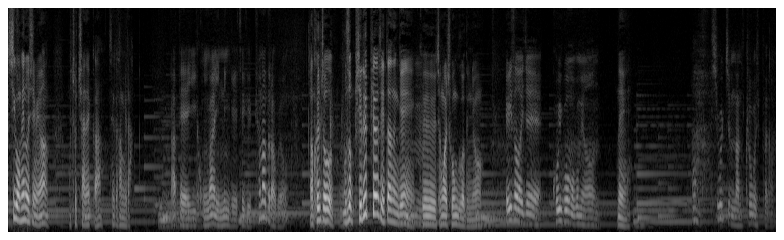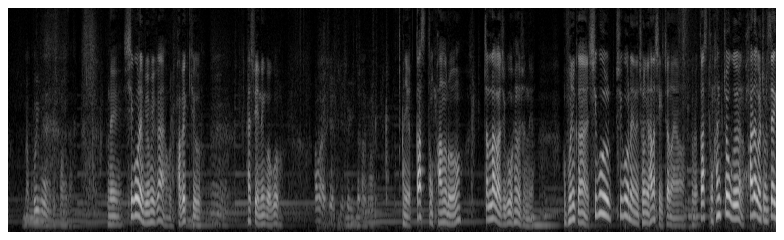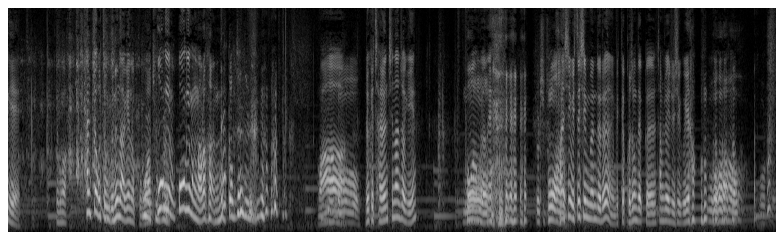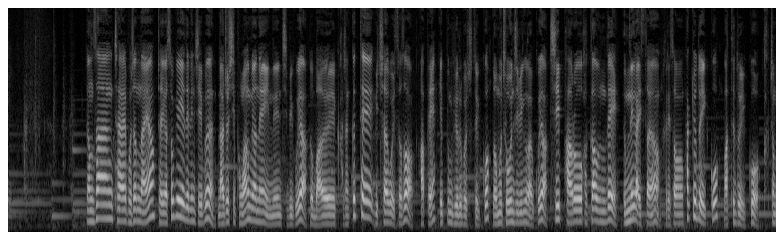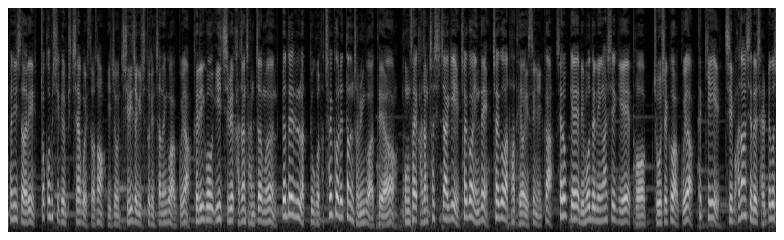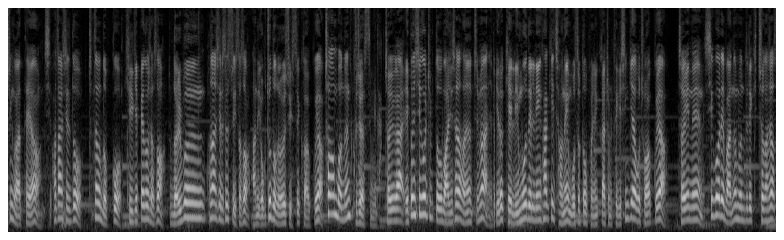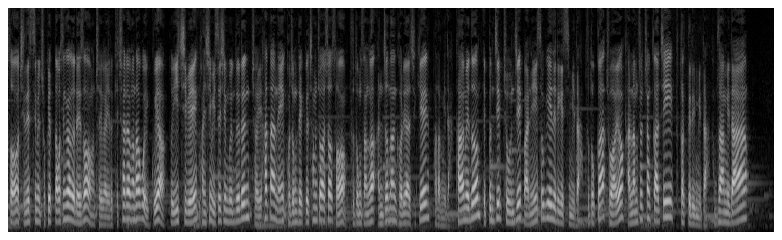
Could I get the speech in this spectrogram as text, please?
시공해 놓으시면 좋지 않을까 생각합니다. 앞에 이 공간이 있는 게 되게 편하더라고요. 아, 그렇죠. 우선 비를 피할 수 있다는 게 음. 그 정말 좋은 거거든요. 여기서 이제 고기 구워 먹으면 네. 아, 시골집 난 그러고 싶어요. 나 고기 구워 먹고 싶어 항상. 네. 시골의 묘미가 우리 바베큐 음. 할 수 있는 거고 저, 저, 저기 있잖아. 요 아니 가스통 반으로 잘라가지고 해놓으셨네요. 보니까 시골 시골에는 저런 게 하나씩 있잖아요. 그러면 가스통 한쪽은 화력을 좀 세게 해. 그리고 한쪽은 좀 은은하게 해놓고 와 꽁이 꽁이 막 날아가는데? 깜짝 놀랐어. 와 오, 이렇게 자연 친화적인 봉황면에 역시 봉황. 관심 있으신 분들은 밑에 고정 댓글 참조해 주시고요. 와. 영상 잘 보셨나요? 저희가 소개해드린 집은 나주시 봉황면에 있는 집이고요. 또 마을 가장 끝에 위치하고 있어서 앞에 예쁜 뷰를 볼 수도 있고 너무 좋은 집인 것 같고요. 집 바로 가까운데 읍내가 있어요. 그래서 학교도 있고 마트도 있고 각종 편의시설이 조금씩은 비치하고 있어서 이 좀 지리적 위치도 괜찮은 것 같고요. 그리고 이 집의 가장 장점은 뼈대를 놔두고 다 철거를 했다는 점인 것 같아요. 공사의 가장 첫 시작이 철거인데 철거가 다 되어 있으니까 새롭게 리모델링 하시기에 더 좋으실 것 같고요. 특히 집 화장실을 잘 빼놓으신 것 같아요. 집 화장실도 천장도 높고 길게 빼놓으셔서 좀 넓은 화장실을 쓸 수 있어서 안에 욕조도 넣을 수 있을 것 같고요. 처음 보는 구조였습니다. 저희가 예쁜 시골집도 많이 찾아다녔지만 이렇게 리모델링 하기 전의 모습도 보니까 좀 되게 신기하고 좋았고요. 저희는 시골에 많은 분들이 귀촌하셔서 지냈으면 좋겠다고 생각을 해서 저희가 이렇게 촬영을 하고 있고요. 또 이 집에 관심 있으신 분들은 저희 하단에 고정 댓글 참조하셔서 부동산과 안전한 거래하시길 바랍니다. 다음에도 예쁜 집, 좋은 집 많이 소개해드리겠습니다. 구독과 좋아요, 알람 설정까지 부탁드립니다. 감사합니다.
